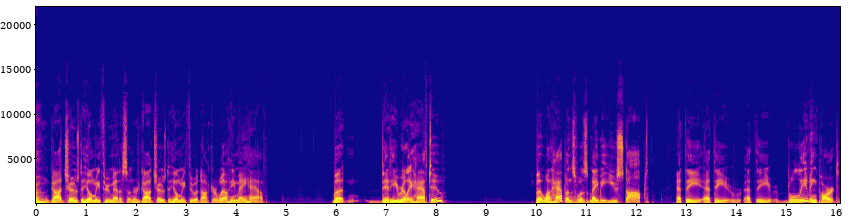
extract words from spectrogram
God chose to heal me through medicine or God chose to heal me through a doctor. Well, he may have. But did he really have to? But what happens was maybe you stopped at the at the at the believing part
